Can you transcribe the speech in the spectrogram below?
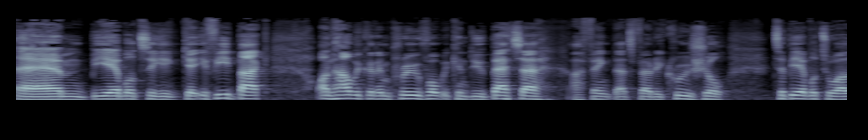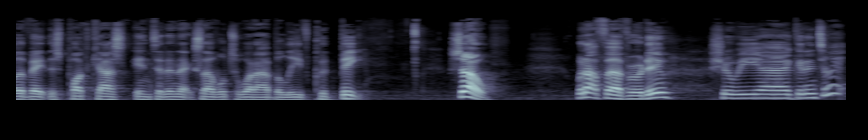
um, be able to get your feedback on how we could improve, what we can do better. I think that's very crucial to be able to elevate this podcast into the next level to what I believe could be. So, without further ado, shall we uh, get into it?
